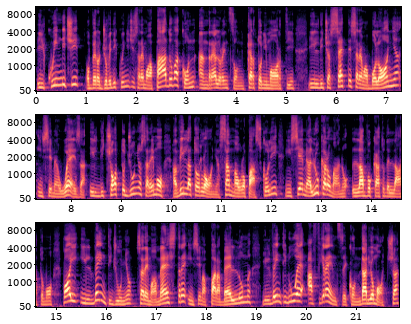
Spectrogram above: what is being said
Il 15, ovvero giovedì 15, saremo a Padova con Andrea Lorenzon, Cartoni Morti. Il 17 saremo a Bologna insieme a Uesa. Il 18 giugno saremo a Villa Torlonia, San Mauro Pascoli, insieme a Luca Romano, l'avvocato dell'atomo. Poi il 20 giugno saremo a Mestre insieme a Parabellum, il 22 a Firenze con Dario Moccia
